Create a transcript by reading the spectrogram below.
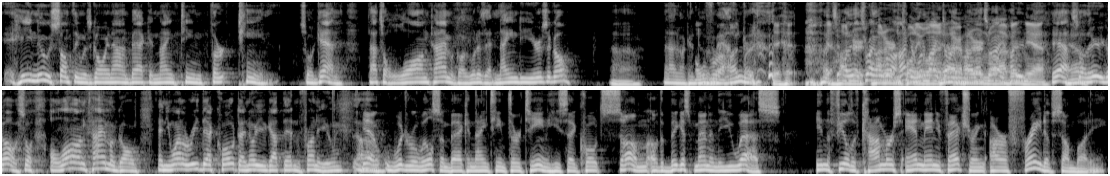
he knew something was going on back in 1913. So, again, that's a long time ago. What is that, 90 years ago? Uh, I'm not going to Over a math, hundred. That's, oh, that's right, over 100. What am I talking about? That's right. 100. Yeah. yeah. so there you go. So a long time ago. And you want to read that quote? I know you got that in front of you. Yeah, Um, Woodrow Wilson back in 1913, he said, quote, some of the biggest men in the U.S. in the field of commerce and manufacturing are afraid of somebody,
